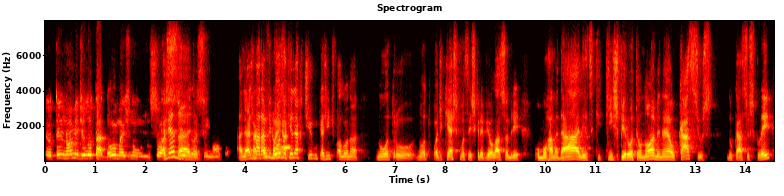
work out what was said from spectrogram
eu tenho nome de lutador, mas não, não sou é verdade. assim, não. Aliás, maravilhoso aquele artigo que a gente falou na, no, outro, no outro podcast que você escreveu lá sobre o Muhammad Ali, que, que inspirou teu nome, né? O Cassius, do Cassius Clay.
